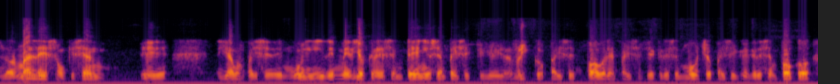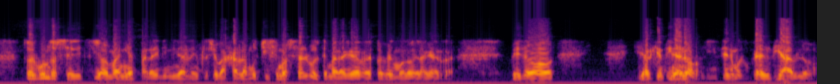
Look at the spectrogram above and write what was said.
normales, aunque sean, eh, digamos, países de muy de mediocre desempeño, sean países que, ricos, países pobres, países que crecen mucho, países que crecen poco, todo el mundo se dio a maña para eliminar la inflación, bajarla muchísimo, salvo el tema de la guerra, después vemos lo de la guerra. Pero y Argentina no, y tenemos que buscar el diablo.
